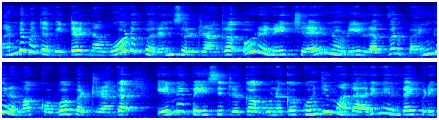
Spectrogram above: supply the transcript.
மண்டபத்தை விட்டு நான் ஓட போறேன்னு சொல்றாங்க. உடனே சேரனுடைய லவ்வர் பயங்கரமா கோபப்படுறாங்க. என்ன பேசிட்டு இருக்க? உனக்கு கொஞ்சமாவது அறிவு இருந்தா இப்படி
